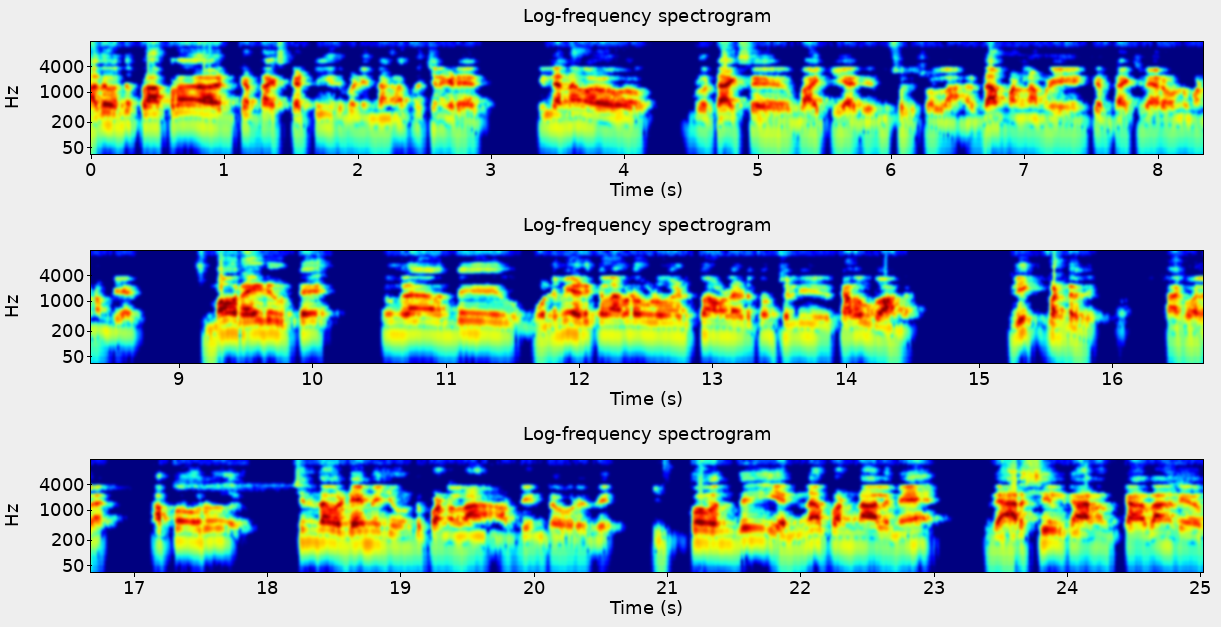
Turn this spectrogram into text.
அதை வந்து ப்ராப்பராக இன்கம் டேக்ஸ் கட்டி இது பண்ணியிருந்தாங்கன்னா பிரச்சனை கிடையாது. இல்லைன்னா இவ்வளோ டேக்ஸு பாக்கி அது இதுன்னு சொல்லி சொல்லலாம். அதுதான் பண்ண முடியும். இன்கம் டேக்ஸ் வேறு ஒன்றும் பண்ண முடியாது. சும்மா ஒரு ரைடு விட்டு இவங்களாம் வந்து ஒன்றுமே எடுக்கலாம் கூட இவ்வளோ எடுத்தோம் அவ்வளோ எடுத்தோம்னு சொல்லி கதை விடுவாங்க. லீக் பண்ணுறது தகவலை. அப்போ ஒரு சின்னதாக ஒரு டேமேஜ் உண்டு பண்ணலாம் அப்படின்ற ஒரு இது. இப்போ வந்து என்ன பண்ணாலுமே இது அரசியல் காரணத்துக்காக தான் இதை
